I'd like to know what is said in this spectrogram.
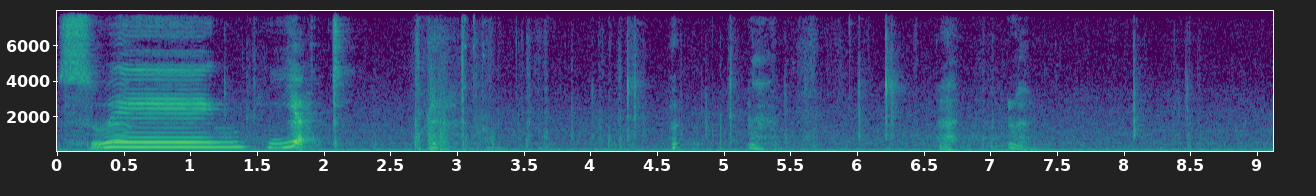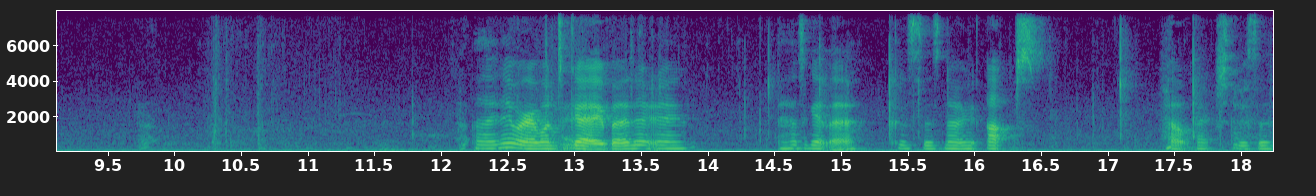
Swing. Yep. I know where I want to go, but I don't know how to get there because there's no ups. Oh, actually, there's a.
